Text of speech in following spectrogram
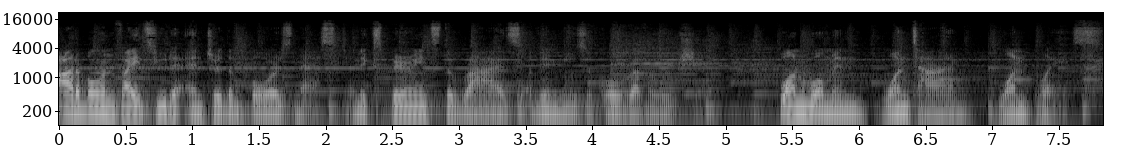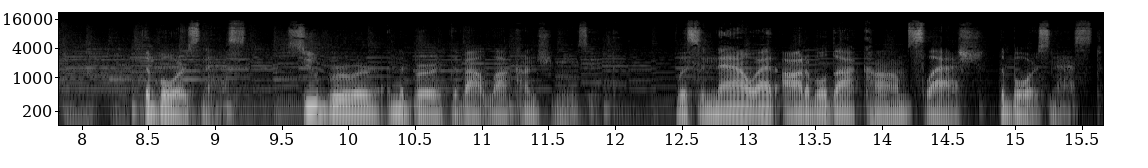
Audible invites you to enter the boar's nest and experience the rise of a musical revolution. One woman, one time, one place. The Boar's Nest, Sue Brewer and the birth of outlaw country music. Listen now at audible.com slash the boar's nest.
